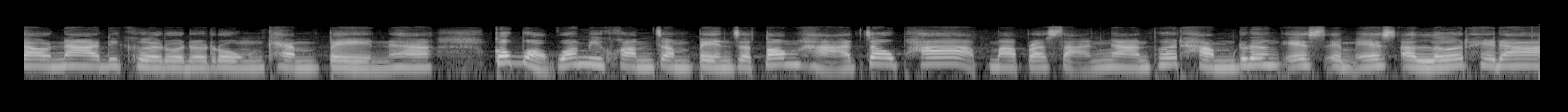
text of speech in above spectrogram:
ก้าวหน้าที่เคยรณรงค์แคมเปญนะคะก็บอกว่ามีความจำเป็นจะต้องหาเจ้าภาพมาประสานงานเพื่อทำเรื่อง SMS alert ให้ได้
